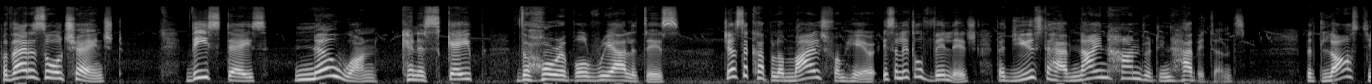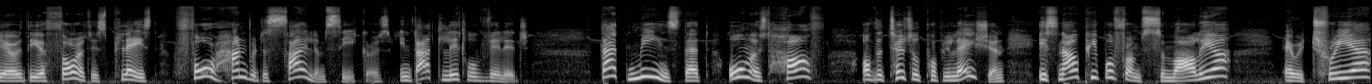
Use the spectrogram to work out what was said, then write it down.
But that has all changed. These days, no one can escape the horrible realities just a couple of miles from here is a little village that used to have 900 inhabitants. But last year the authorities placed 400 asylum seekers in that little village. That means that almost half of the total population is now people from Somalia, Eritrea,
